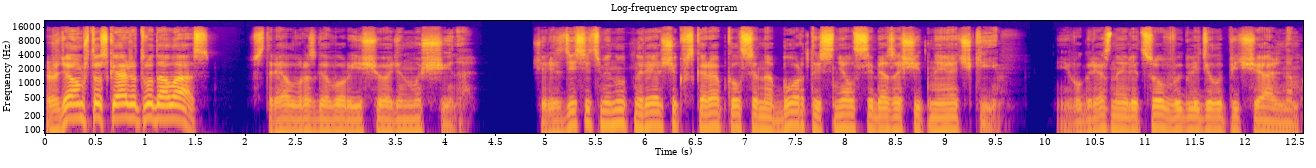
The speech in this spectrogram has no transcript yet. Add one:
«Ждем, что скажет водолаз», — встрял в разговор еще один мужчина. Через десять минут ныряльщик вскарабкался на борт и снял с себя защитные очки — его грязное лицо выглядело печальным.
